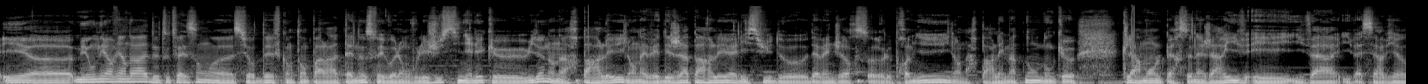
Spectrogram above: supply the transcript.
Et euh, mais on y reviendra de toute façon euh, sur Dev quand on parlera de Thanos. Mais voilà, on voulait juste signaler que Whedon en a reparlé. Il en avait déjà parlé à l'issue d'Avengers euh, le premier. Il en a reparlé maintenant. Donc clairement le personnage arrive et il va il va servir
